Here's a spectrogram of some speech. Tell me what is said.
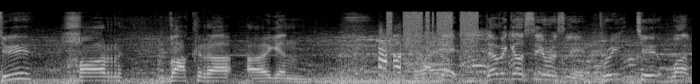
Du har vackra ögon. Okay, there we go seriously. Three, two, one.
